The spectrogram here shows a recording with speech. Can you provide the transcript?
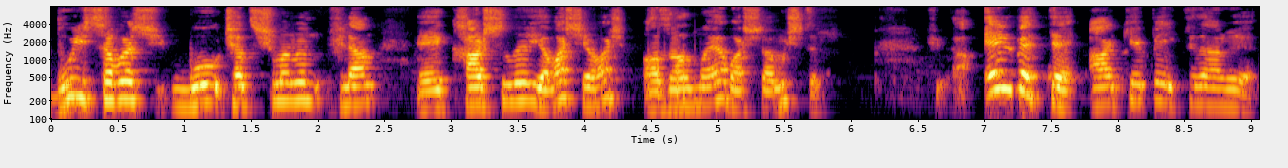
bu iç savaş, bu çatışmanın filan e, karşılığı yavaş yavaş azalmaya başlamıştır. Elbette AKP iktidarı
